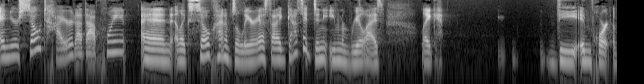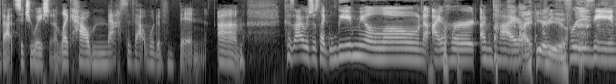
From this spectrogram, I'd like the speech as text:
And you're so tired at that point and like so kind of delirious that I guess I didn't even realize like the import of that situation, like how massive that would have been. Um, cause I was just like, leave me alone. I hurt. I'm tired. I hear I'm you. freezing.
